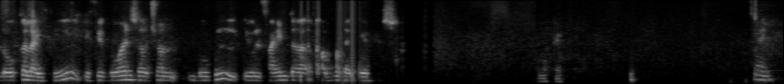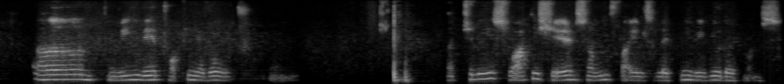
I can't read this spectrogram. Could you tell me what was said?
local IP. If you go and search on Google, you will find the public IP address. Okay. Fine. Um, we were talking about. Actually, Swati shared some files. Let me review that once.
